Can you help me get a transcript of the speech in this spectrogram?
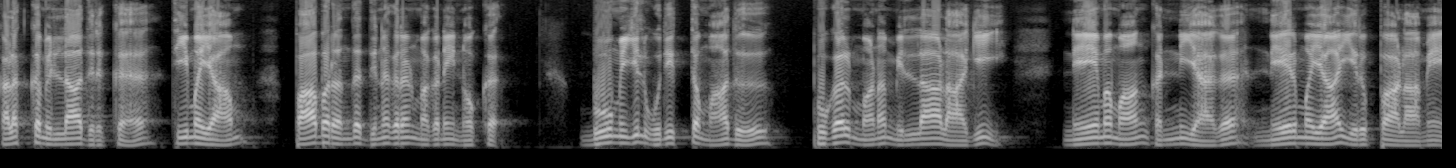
கலக்கமில்லாதிருக்க தீமையாம் பாபரந்த தினகரன் மகனை நோக்க பூமியில் உதித்த மாது புகழ் மனம் இல்லாளாகி நேமமாங்கன்னியாக நேர்மையாய் இருப்பாளாமே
